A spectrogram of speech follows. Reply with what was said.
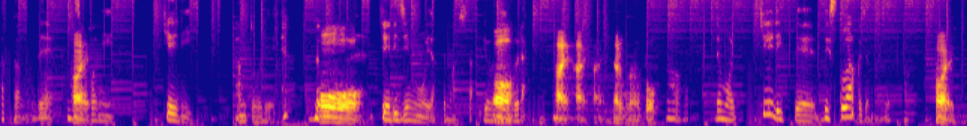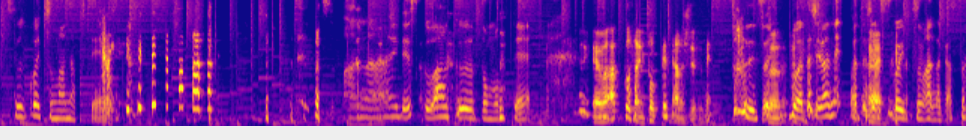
あったので、まあ、はいそこに経理担当でおお、経理事務をやってました4ああ年ぐらい。はい、はい、はい。なるほど、なるほそうでも経理ってデスクワークじゃないですか。ど。はい。すっごいつまんなくて。つまんないデスクワークと思って。いや、まあ、アッコさんにとってって話ですね。そうです。うん 私はね、私はすごいつまんなかった。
